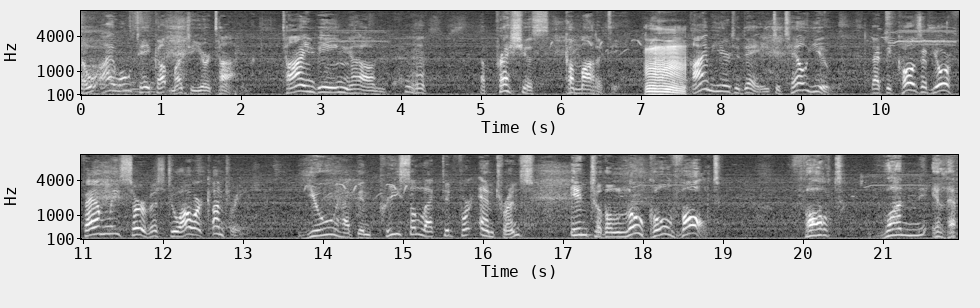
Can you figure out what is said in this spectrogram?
so I won't take up much of your time. Time being um, a precious commodity. Hmm. I'm here today to tell you that because of your family service to our country, You have been pre-selected for entrance into the local vault. Vault 111.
